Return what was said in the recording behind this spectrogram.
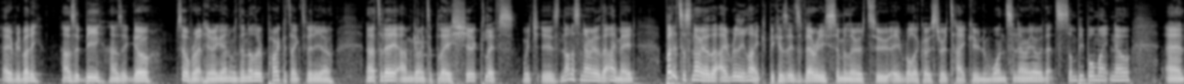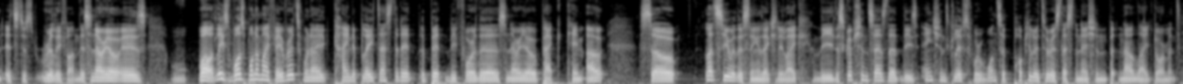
Hey everybody, how's it be? How's it go? Silvarret here again with another Parkitect video. Now today I'm going to play Sheer Cliffs, which is not a scenario that I made, but it's a scenario that I really like because it's very similar to a Roller Coaster Tycoon 1 scenario that some people might know, and it's just really fun. This scenario is, well, at least was one of my favorites when I kind of playtested it a bit before the scenario pack came out. So Let's see what this thing is actually like. The description says that these ancient cliffs were once a popular tourist destination but now lie dormant.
